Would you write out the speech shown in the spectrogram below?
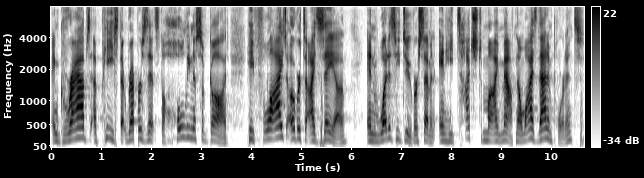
and grabs a piece that represents the holiness of God. He flies over to Isaiah, and what does he do? Verse 7 And he touched my mouth. Now, why is that important?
